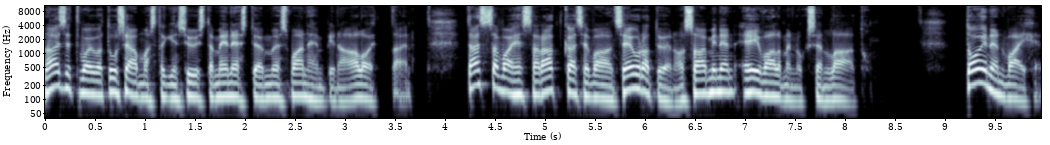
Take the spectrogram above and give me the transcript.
Naiset voivat useammastakin syystä menestyä myös vanhempina aloittain. Tässä vaiheessa ratkaisevaa on seuratyön osaaminen, ei valmennuksen laatu. Toinen vaihe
